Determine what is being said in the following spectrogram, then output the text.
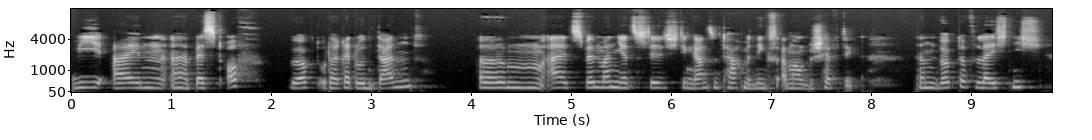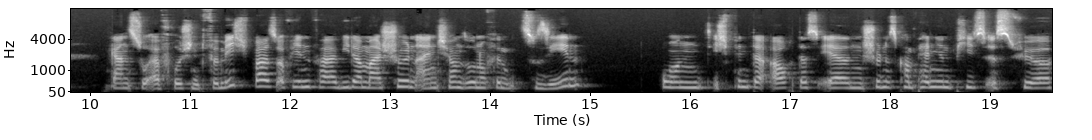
wie ein äh, Best-of wirkt oder redundant, ähm, als wenn man jetzt sich den ganzen Tag mit nichts anderem beschäftigt. Dann wirkt er vielleicht nicht ganz so erfrischend. Für mich war es auf jeden Fall wieder mal schön, einen Sean Sono-Film zu sehen. Und ich finde auch, dass er ein schönes Companion-Piece ist für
